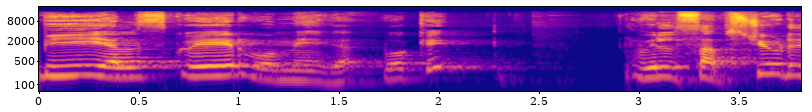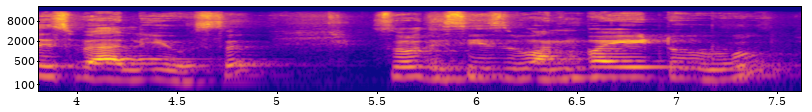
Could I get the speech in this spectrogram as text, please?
b l square omega. Okay? We'll substitute these values. So this is 1 by 2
